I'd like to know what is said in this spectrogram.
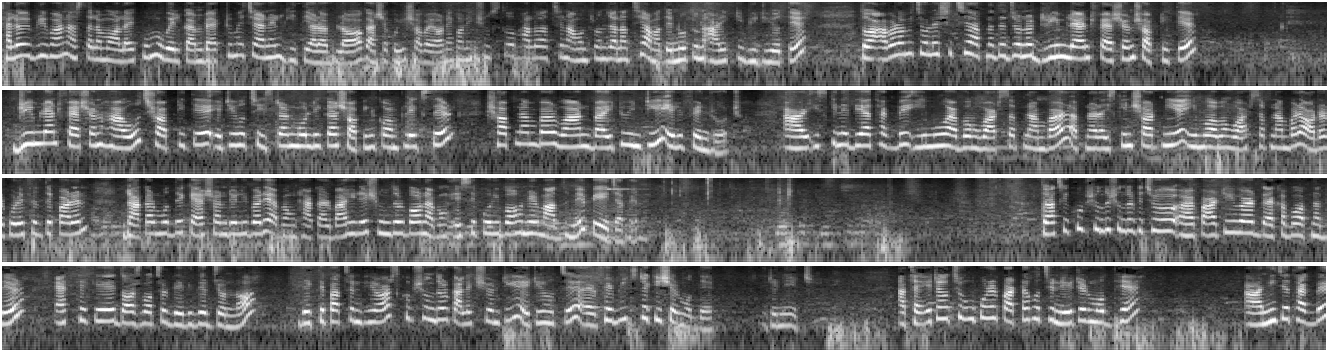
Hello everyone আসসালামু আলাইকুম welcome back to my channel Gitiyara blog আশা করি সবাই অনেক অনেক সুস্থ ভালো আছেন। আমন্ত্রণ জানাচ্ছি আমাদের নতুন আরেকটি ভিডিওতে। তো আবার আমি চলে এসেছি আপনাদের জন্য ড্রিমল্যান্ড ফ্যাশন শপটিতে ড্রিমল্যান্ড ফ্যাশন হাউস শপটিতে এটি হচ্ছে ইস্টার্ন মল্লিকা শপিং কমপ্লেক্সের shop number one by twenty elephant road আর স্ক্রিনে দেওয়া থাকবে ইমো এবং হোয়াটসঅ্যাপ নাম্বার। আপনারা স্ক্রিনশট নিয়ে ইমো এবং হোয়াটসঅ্যাপ নাম্বারে অর্ডার করে ফেলতে পারেন। ঢাকার মধ্যে ক্যাশ অন ডেলিভারি এবং ঢাকার বাহিরে সুন্দরবন এবং এসি পরিবহনের মাধ্যমে পেয়ে যাবেন। তো আজকে খুব সুন্দর সুন্দর কিছু পার্টি ওয়ার দেখাবো আপনাদের। এক থেকে দশ বছর বেবিদের জন্য। দেখতে পাচ্ছেন ভিউয়ার্স খুব সুন্দর কালেকশনটি এটি হচ্ছে ফেব্রিক্সটা কিসের মধ্যে? এটা নেট আচ্ছা এটা হচ্ছে উপরের পাটটা হচ্ছে নেটের মধ্যে আর নিচে থাকবে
